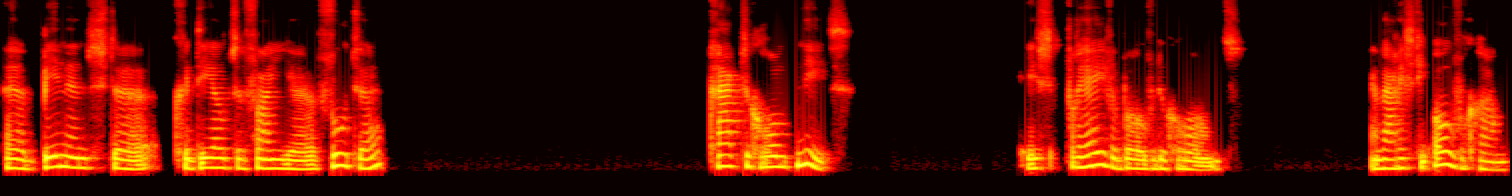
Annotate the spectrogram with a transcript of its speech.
uh, binnenste gedeelte van je voeten, raakt de grond niet? is verheven boven de grond. En waar is die overgang?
